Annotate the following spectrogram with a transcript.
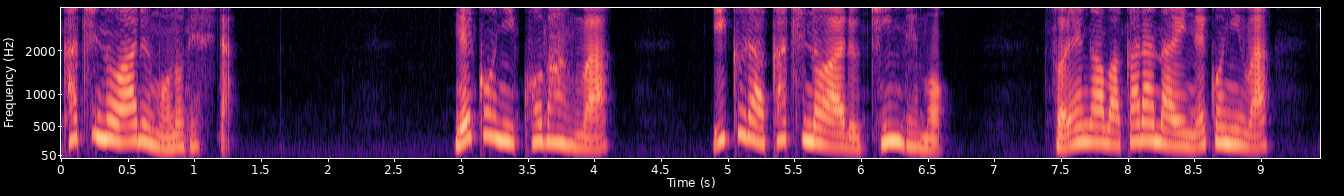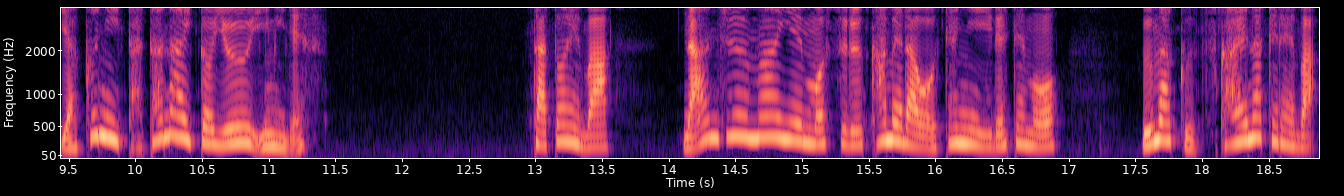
価値のあるものでした。猫に小判はいくら価値のある金でもそれがわからない猫には役に立たないという意味です。例えば、何十万円もするカメラを手に入れても、うまく使えなければ、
